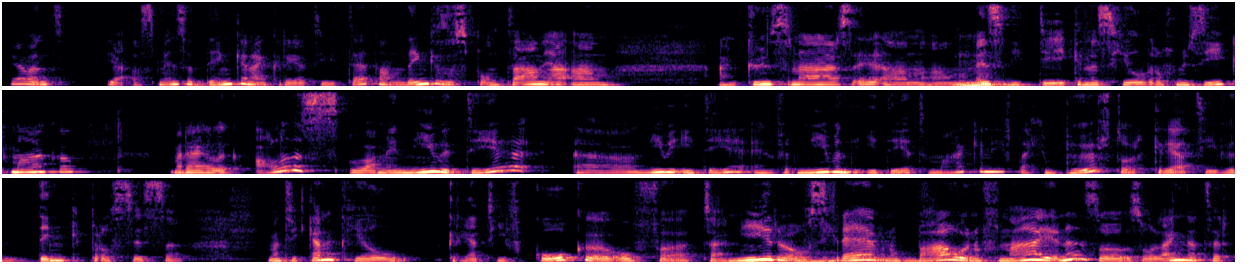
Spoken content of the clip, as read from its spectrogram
Ja, want ja, als mensen denken aan creativiteit, dan denken ze spontaan ja, aan, aan kunstenaars, hè, aan, aan Mhm. mensen die tekenen, schilderen of muziek maken. Maar eigenlijk alles wat met nieuwe ideeën, eh, nieuwe ideeën en vernieuwende ideeën te maken heeft, dat gebeurt door creatieve denkprocessen. Want je kan ook heel creatief koken of eh, tuinieren of Mhm. schrijven of bouwen of naaien, hè, zo, zolang dat er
